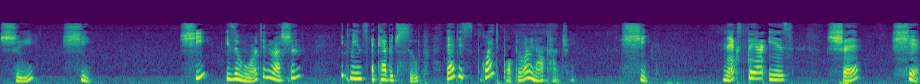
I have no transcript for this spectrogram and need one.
She, she. She is a word in Russian. It means a cabbage soup that is quite popular in our country. She. Next pair is she, she.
